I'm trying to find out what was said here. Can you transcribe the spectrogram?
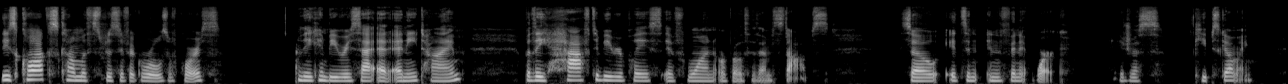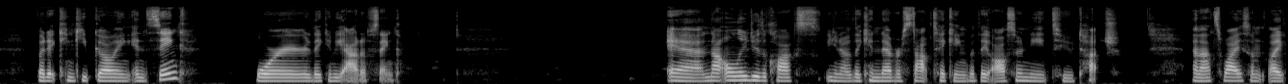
These clocks come with specific rules, of course. They can be reset at any time, but they have to be replaced if one or both of them stops. So it's an infinite work. It just keeps going. But it can keep going in sync or they can be out of sync. And not only do the clocks, you know, they can never stop ticking, but they also need to touch. And that's why some like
